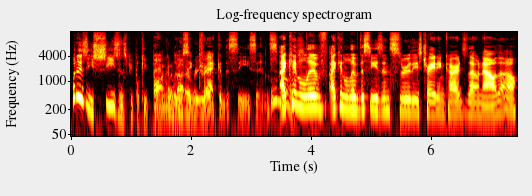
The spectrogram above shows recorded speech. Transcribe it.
what is these seasons people keep talking I'm about losing every track of the seasons. I can live. I can live the seasons through these trading cards though. Now though,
